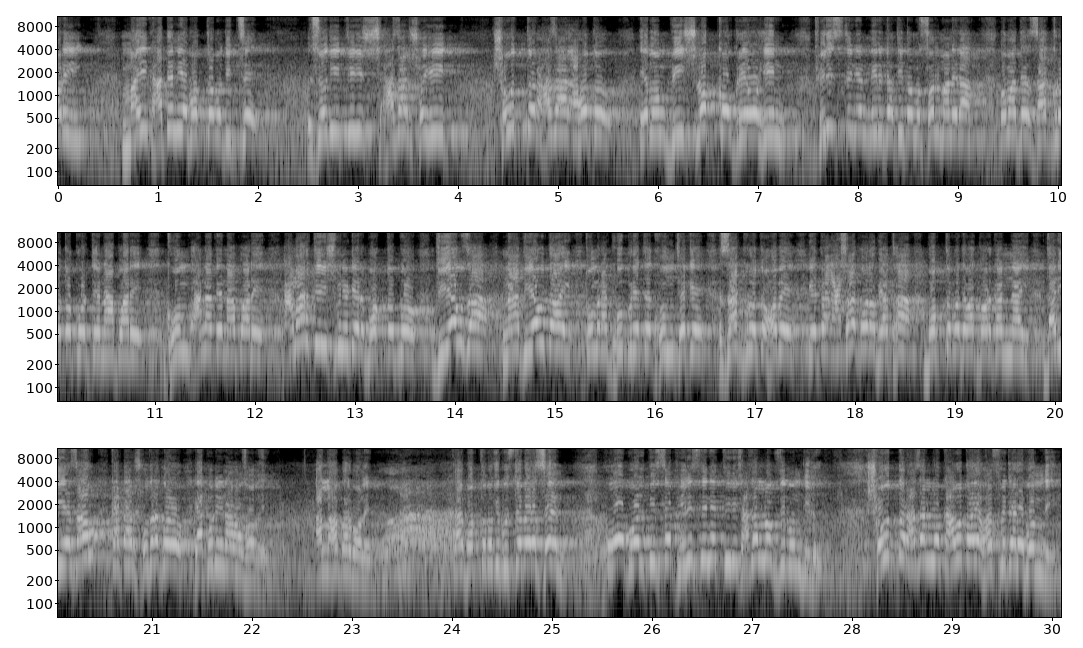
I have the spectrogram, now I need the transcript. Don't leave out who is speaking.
Speaker 1: পরেই মাইক হাতে নিয়ে বক্তব্য দিচ্ছে। যদি তিরিশ হাজার শহীদ, সত্তর হাজার আহত এবং বিশ লক্ষ গৃহহীন ফিলিস্তিনের নির্যাতিত মুসলমানেরা তোমাদের জাগ্রত করতে না পারে, ঘুম ভাঙাতে না পারে, আমার তিরিশ মিনিটের বক্তব্য দিয়েও যা, না দিয়েও তাই তোমরা ঘুবরেতে ঘুম থেকে জাগ্রত হবে। এটা আশা করো ব্যথা, বক্তব্য দেওয়ার দরকার নাই। দাঁড়িয়ে যাও, কাতার সোজা করো, এখনই নামাজ হবে। আল্লাহকার বলেন। তার বক্তব্য কি বুঝতে পেরেছেন? ও বলতেছে ফিলিস্তিনের তিরিশ হাজার লোক জীবন দিল। সত্তর হাজার লোক আহত হয়ে হসপিটালে বন্দি।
